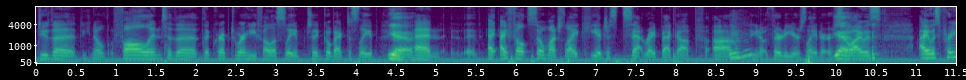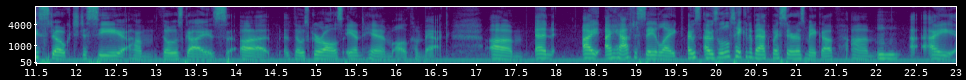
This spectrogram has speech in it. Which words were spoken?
do the you know fall into the the crypt where he fell asleep to go back to sleep. Yeah, and I, I felt so much like he had just sat right back up. Um, mm-hmm. You know, thirty years later. Yeah. So I was. I was pretty stoked to see um, those guys, uh, those girls, and him all come back. Um, and I, I have to say, like, I was I was a little taken aback by Sarah's makeup. Um, mm-hmm. I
